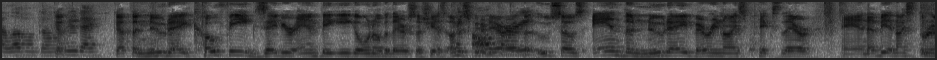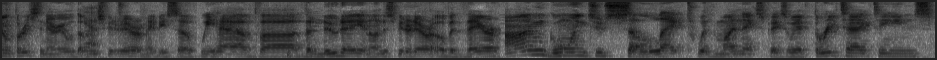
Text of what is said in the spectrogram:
I love them going Got- New Day. Got the New Day, Kofi, Xavier, and Big E going over there. So she has Undisputed Era, the Usos, and the New Day. Very nice picks there. And that'd be a nice three on three scenario with the Yeah. Undisputed Era, maybe. So we have uh, the New Day and Undisputed Era over there. I'm going to select with my next pick. So we have three tag teams.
